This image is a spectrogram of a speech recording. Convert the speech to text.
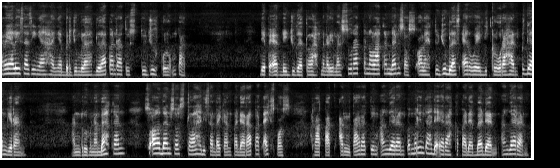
realisasinya hanya berjumlah 874. DPRD juga telah menerima surat penolakan bansos oleh 17 RW di Kelurahan Pegambiran. Andrew menambahkan, soal bansos telah disampaikan pada rapat ekspos, rapat antara tim anggaran pemerintah daerah kepada badan anggaran.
